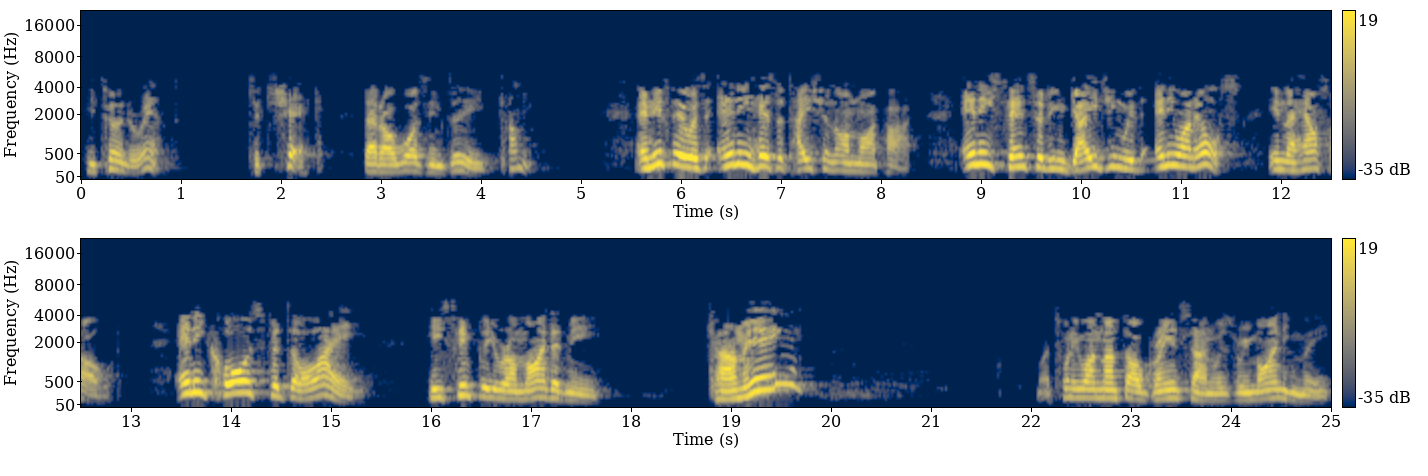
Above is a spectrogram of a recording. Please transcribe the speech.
he turned around to check that I was indeed coming. And if there was any hesitation on my part, any sense of engaging with anyone else in the household, any cause for delay, he simply reminded me, coming? My 21 month old grandson was reminding me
